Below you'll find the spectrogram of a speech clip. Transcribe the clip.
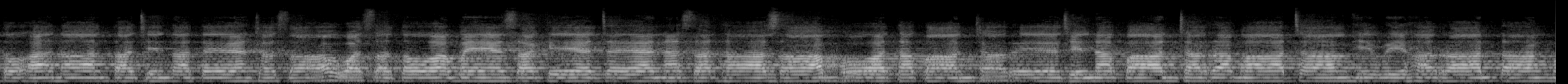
โตอนันตชินเตชะสาวสโตเมสเกเจนะสัทธาสามโพธปัญชเรชินปัญชรมาจังหิวิหารันตังม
